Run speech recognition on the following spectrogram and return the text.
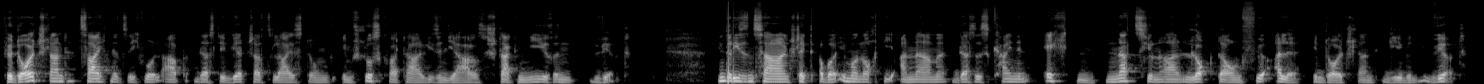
Für Deutschland zeichnet sich wohl ab, dass die Wirtschaftsleistung im Schlussquartal diesen Jahres stagnieren wird. Hinter diesen Zahlen steckt aber immer noch die Annahme, dass es keinen echten nationalen Lockdown für alle in Deutschland geben wird.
